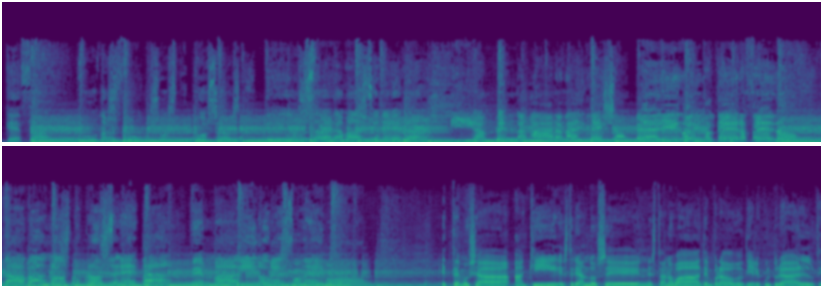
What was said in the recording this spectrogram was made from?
riqueza. Todas fomos sospitosas de usar a magia negra e a menda ara da igrexa. Perigo en calquera ceno, dábanos por proxeneta e marido mesmo demo. E temos xa aquí estreándose nesta nova temporada do Diario Cultural Z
